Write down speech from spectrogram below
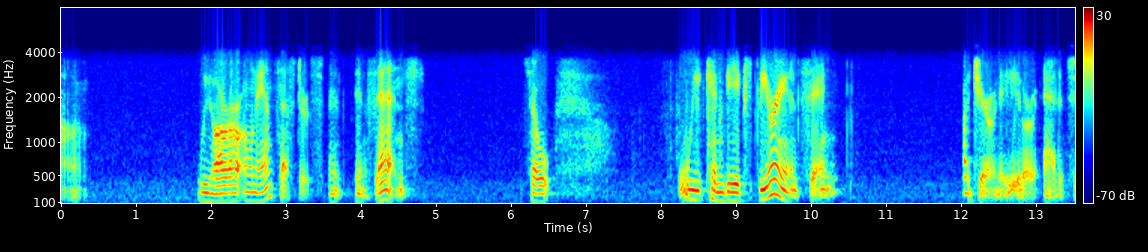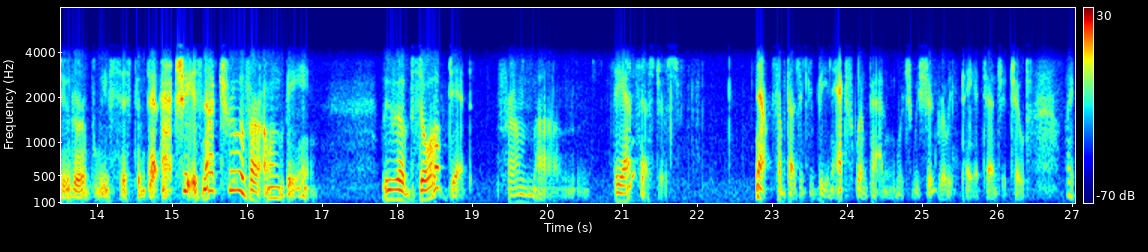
Uh, we are our own ancestors in, in a sense. So we can be experiencing a journey or attitude or a belief system that actually is not true of our own being. We've absorbed it from um, the ancestors. Now, sometimes it could be an excellent pattern, which we should really pay attention to, like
